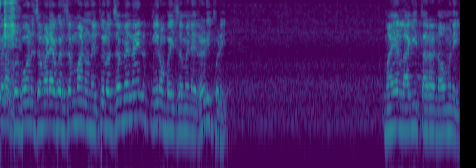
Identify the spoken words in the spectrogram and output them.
પેલા ભગવાન જમાડ્યા વગર જમવાનું નહીં, પેલો જમે નહીં ને મીરાબાઈ જમે નહીં, રડી પડી. માયા લાગી તારા નવમણી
